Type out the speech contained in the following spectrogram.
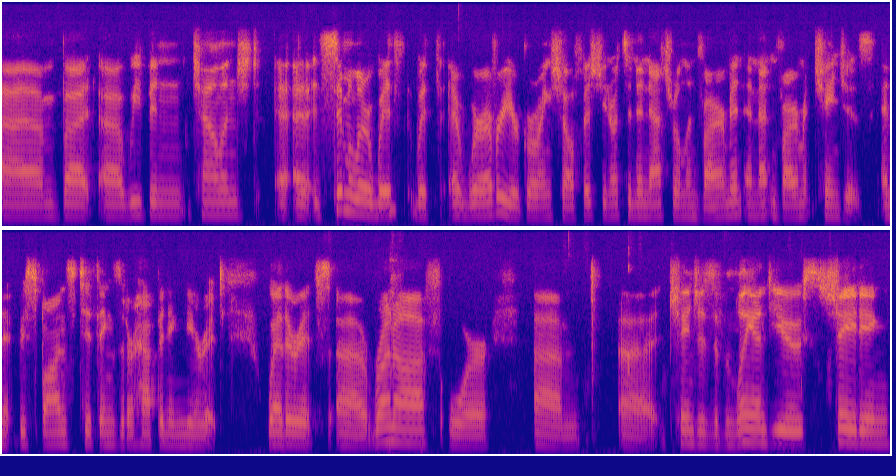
Um, but uh, we've been challenged. Uh, uh, similar with with uh, wherever you're growing shellfish. You know, it's in a natural environment, and that environment changes, and it responds to things that are happening near it, whether it's uh, runoff or um, changes of land use, shading.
